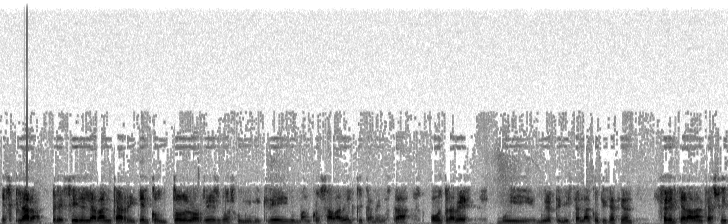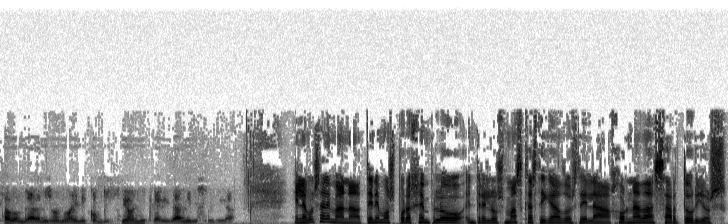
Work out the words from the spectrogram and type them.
es clara. Prefieren la banca retail con todos los riesgos, un Unicredit, un Banco Sabadell, que también está otra vez muy, muy optimista en la cotización, frente a la banca suiza, donde ahora mismo no hay ni convicción, ni claridad, ni visibilidad. En la bolsa alemana tenemos, por ejemplo, entre los más castigados de la jornada Sartorios.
